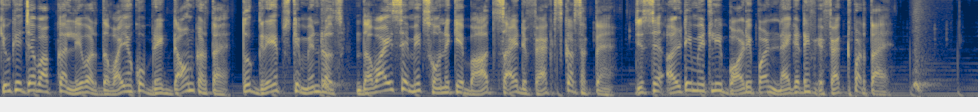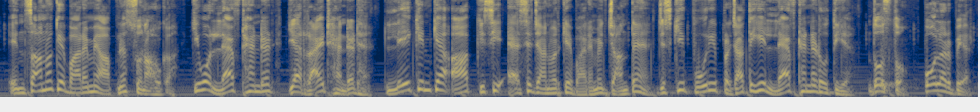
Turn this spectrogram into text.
क्योंकि जब आपका लिवर दवाइयों को ब्रेक डाउन करता है तो ग्रेप्स के मिनरल्स दवाई से मिक्स होने के बाद साइड इफेक्ट्स कर सकते हैं, जिससे अल्टीमेटली बॉडी पर नेगेटिव इफ़ेक्ट पड़ता है। इंसानों के बारे में आपने सुना होगा कि वो लेफ़्ट हैंडेड या राइट हैंडेड हैं। लेकिन क्या आप किसी ऐसे जानवर के बारे में जानते हैं जिसकी पूरी प्रजाति ही लेफ़्ट हैंडेड होती है? दोस्तों पोलर बेयर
